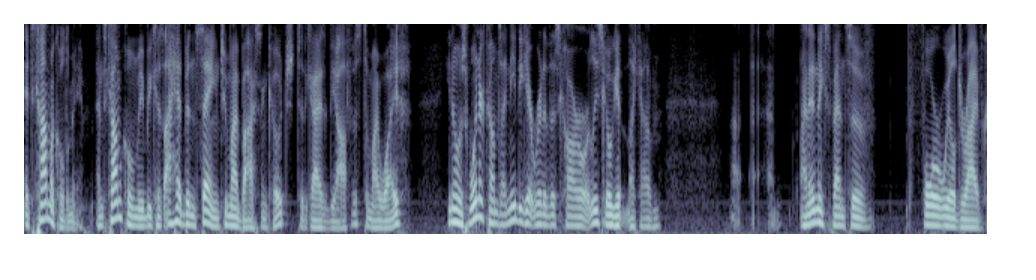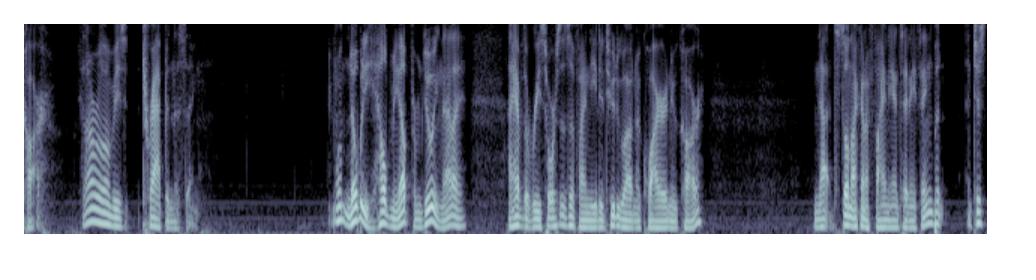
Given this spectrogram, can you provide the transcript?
it's comical to me. And it's comical to me because I had been saying to my boxing coach, to the guys at the office, to my wife, you know, as winter comes, I need to get rid of this car or at least go get like um, a, an inexpensive four wheel drive car because I don't really want to be trapped in this thing. Well, nobody held me up from doing that. I, I have the resources if I needed to to go out and acquire a new car. Not still not going to finance anything, but it just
